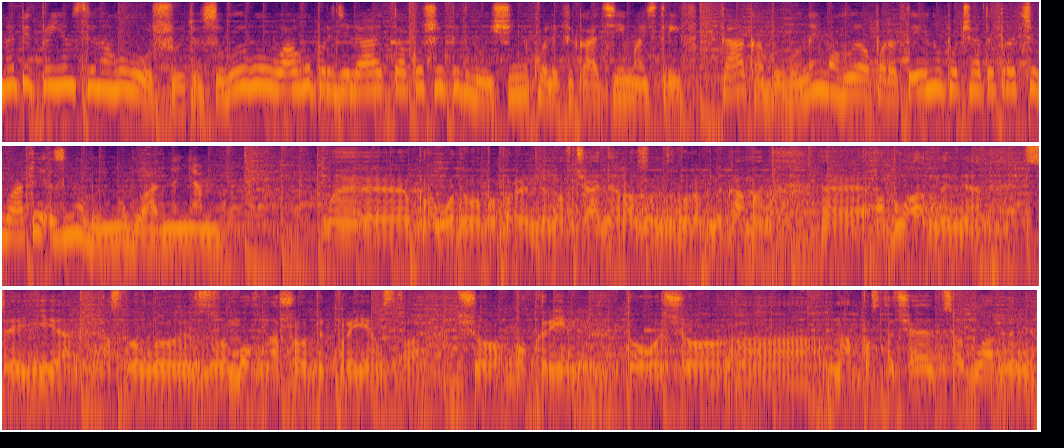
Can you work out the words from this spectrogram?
На підприємстві наголошують, особливу увагу приділяють також і підвищенню кваліфікації майстрів, так аби вони могли оперативно почати працювати з новим обладнанням. Ми проводимо попереднє навчання разом з виробниками е, обладнання. Це є основною з вимог нашого підприємства. Що окрім того, що е, нам постачають це обладнання,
